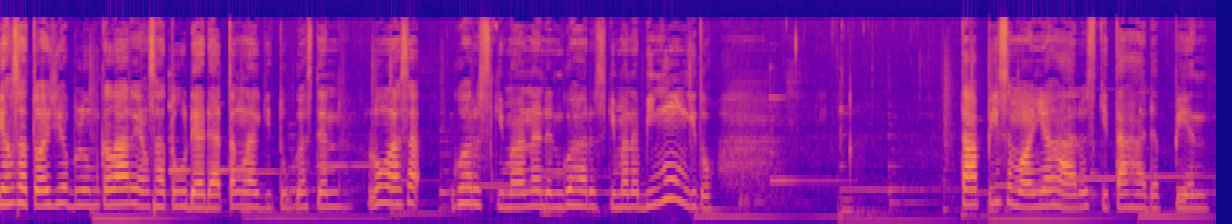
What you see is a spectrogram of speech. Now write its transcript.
yang satu aja belum kelar yang satu udah datang lagi tugas dan lu ngerasa gue harus gimana dan gue harus gimana? Bingung gitu. Tapi semuanya harus kita hadepin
